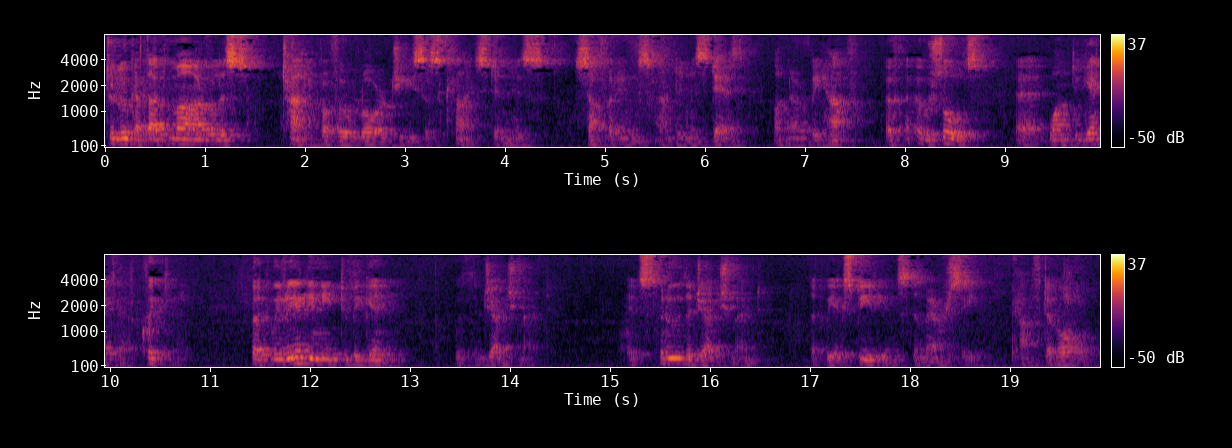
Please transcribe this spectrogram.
to look at that marvelous type of our Lord Jesus Christ in his sufferings and in his death on our behalf. Our souls uh, want to get there quickly, but we really need to begin with the judgment. It's through the judgment that we experience the mercy after all.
